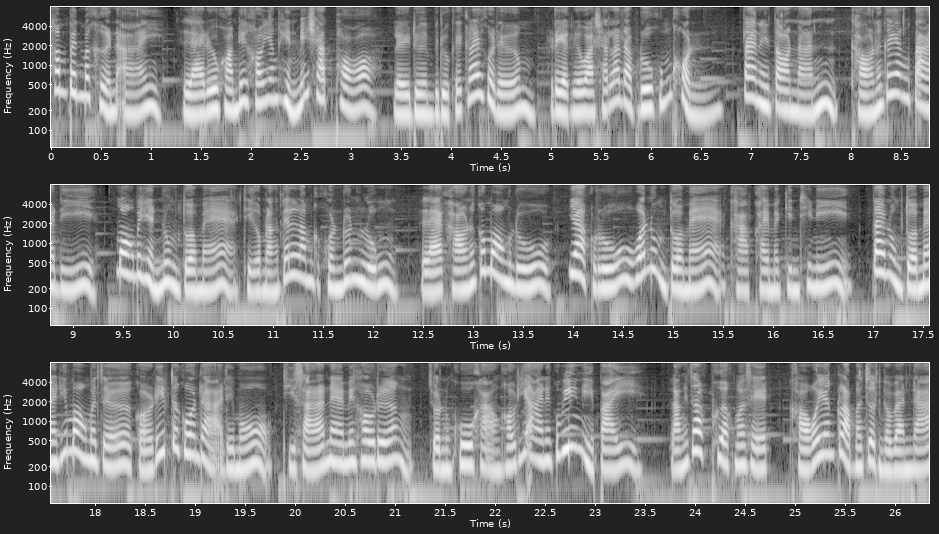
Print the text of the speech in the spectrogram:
ทำเป็นมาเขินอาย และด้วยความที่เขายังเห็นไม่ชัดพอ เลยเดินไปดูใกล้ๆกว่าเดิม เรียกได้ว่าชัดระดับรูคุ้มขน แต่ในตอนนั้น เขานั้นก็ยังตาดี มองไปเห็นหนุ่มตัวแม่ที่กำลังเต้นรำกับคนรุ่นลุง และเขานั้นก็มองดู อยากรู้ว่าหนุ่มตัวแม่คาบใครมากินที่นี่ แต่หนุ่มตัวแม่ที่มองมาเจอก็รีบตะโกนด่าเดโม ที่สารแนไม่เข้าเรื่อง จนคู่ขาของเขาที่อายนั้นก็วิ่งหนีไป หลังจากเผือกมาเสร็จ เขาก็ยังกลับมาจดกับแวนด้า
